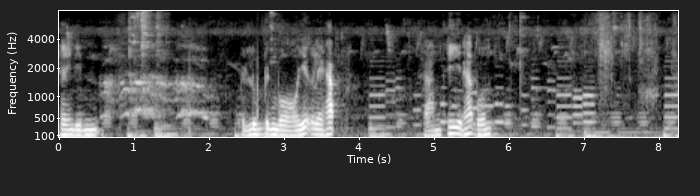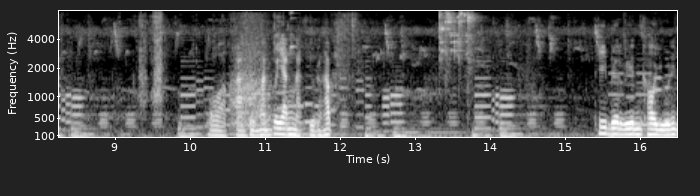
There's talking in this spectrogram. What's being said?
แทงดิน เป็นลุมเป็นบ่อเยอะเลยครับสามที่นะครับผมเพราะว่าการถึงมันก็ยังหนักอยู่นะครับ ที่บริเวณเขาอยู่นี่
